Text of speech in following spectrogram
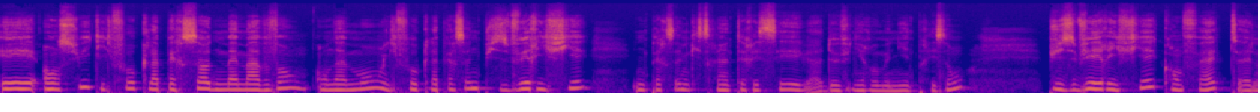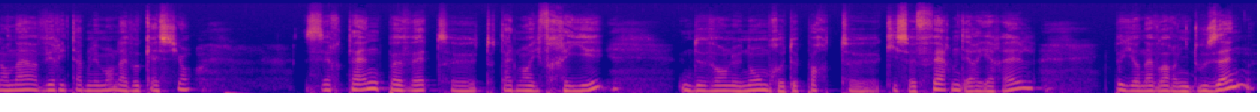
Et ensuite, il faut que la personne, même avant, en amont, il faut que la personne puisse vérifier, une personne qui serait intéressée à devenir aumônier de prison, puisse vérifier qu'en fait, elle en a véritablement la vocation. Certaines peuvent être euh, totalement effrayées devant le nombre de portes euh, qui se ferment derrière elles. Il peut y en avoir une douzaine.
